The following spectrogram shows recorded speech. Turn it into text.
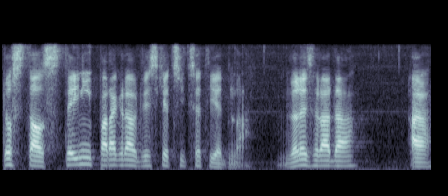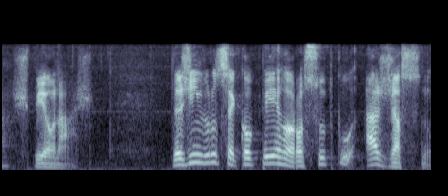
Dostal stejný paragraf 231. Velezrada a špionáž. Držím v ruce kopii jeho rozsudku a žasnu.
